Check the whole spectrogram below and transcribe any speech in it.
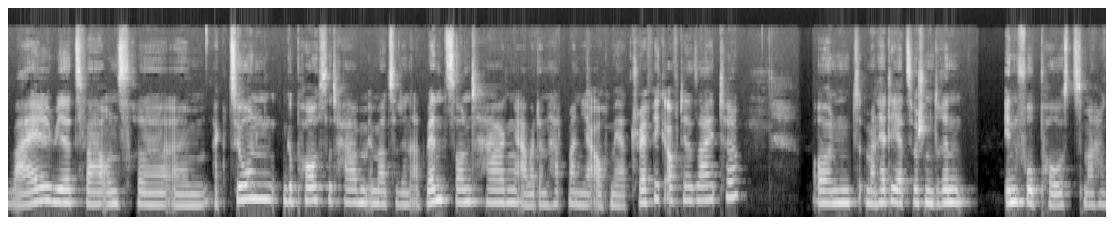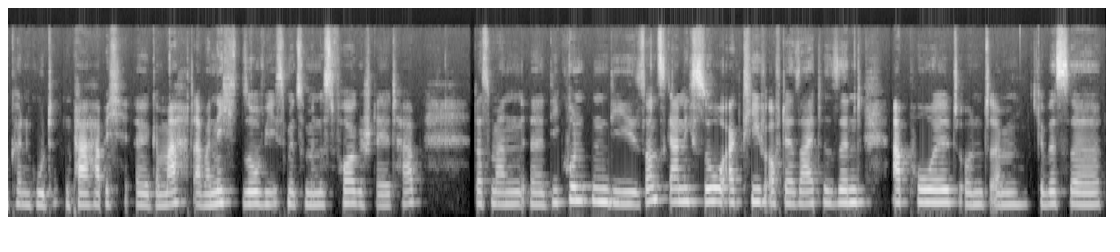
weil wir zwar unsere ähm, Aktionen gepostet haben, immer zu den Adventssonntagen, aber dann hat man ja auch mehr Traffic auf der Seite und man hätte ja zwischendrin Infoposts machen können. Gut, ein paar habe ich äh, gemacht, aber nicht so, wie ich es mir zumindest vorgestellt habe, dass man äh, die Kunden, die sonst gar nicht so aktiv auf der Seite sind, abholt und ähm, gewisse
